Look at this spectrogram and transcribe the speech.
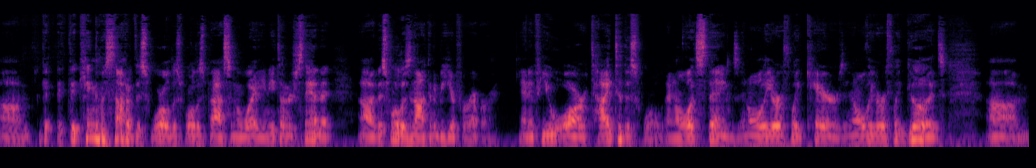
um, the kingdom is not of this world. This world is passing away. You need to understand that uh, this world is not going to be here forever. And if you are tied to this world and all its things and all the earthly cares and all the earthly goods, um,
